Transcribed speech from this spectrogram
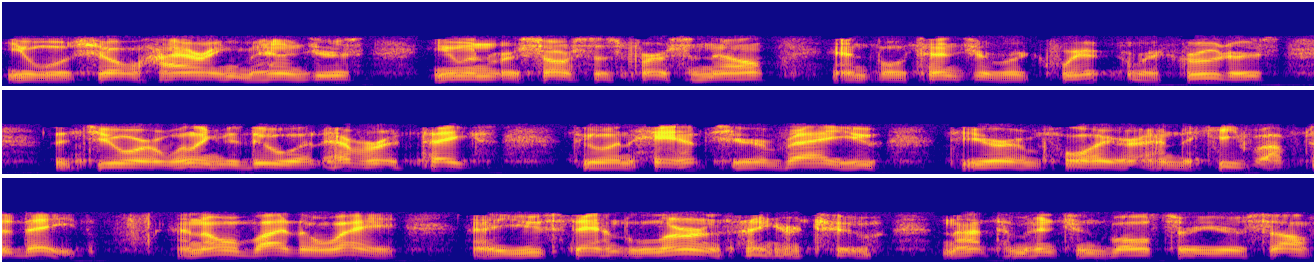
You will show hiring managers, human resources personnel, and potential recru- recruiters that you are willing to do whatever it takes to enhance your value to your employer and to keep up to date. And oh, by the way, uh, you stand to learn a thing or two, not to mention bolster your self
